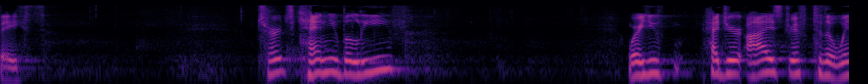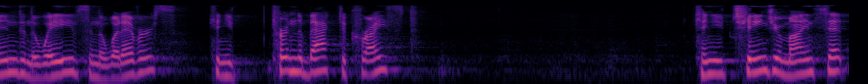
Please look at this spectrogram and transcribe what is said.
faith. Church, can you believe? Where you've had your eyes drift to the wind and the waves and the whatevers, can you turn them back to Christ? Can you change your mindset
